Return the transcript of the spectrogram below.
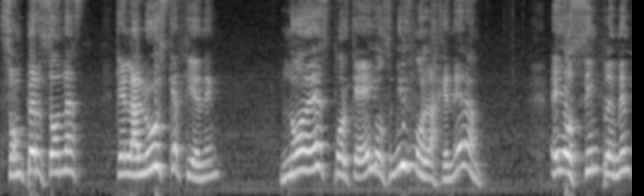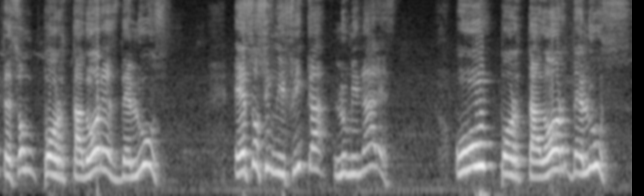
Son personas que la luz que tienen no es porque ellos mismos la generan. Ellos simplemente son portadores de luz. Eso significa luminares. Un portador de luz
